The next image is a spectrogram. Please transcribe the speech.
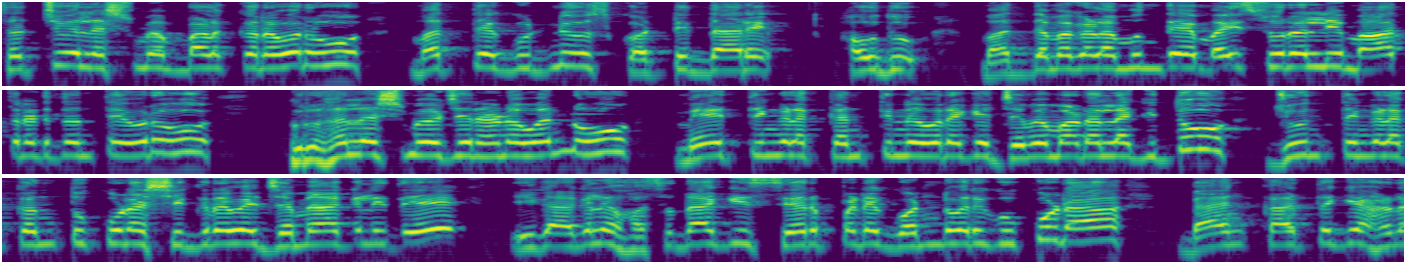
ಸಚಿವ ಲಕ್ಷ್ಮಿ ಹೆಬ್ಬಾಳ್ಕರ್ ಅವರು ಮತ್ತೆ ಗುಡ್ ನ್ಯೂಸ್ ಕೊಟ್ಟಿದ್ದಾರೆ. ಹೌದು, ಮಾಧ್ಯಮಗಳ ಮುಂದೆ ಮೈಸೂರಲ್ಲಿ ಮಾತನಾಡಿದಂತೆ ಇವರು ಗೃಹಲಕ್ಷ್ಮಿ ಯೋಜನೆ ಹಣವನ್ನು ಮೇ ತಿಂಗಳ ಕಂತಿನವರೆಗೆ ಜಮೆ ಮಾಡಲಾಗಿದ್ದು, ಜೂನ್ ತಿಂಗಳ ಕಂತು ಕೂಡ ಶೀಘ್ರವೇ ಜಮೆ ಆಗಲಿದೆ. ಈಗಾಗಲೇ ಹೊಸದಾಗಿ ಸೇರ್ಪಡೆಗೊಂಡವರಿಗೂ ಕೂಡ ಬ್ಯಾಂಕ್ ಖಾತೆಗೆ ಹಣ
